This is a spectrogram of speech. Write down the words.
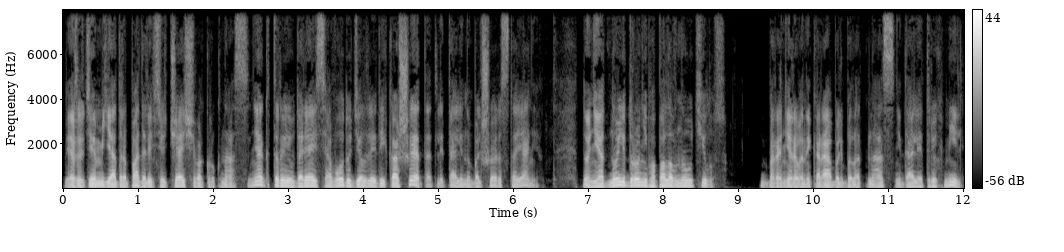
Между тем ядра падали все чаще вокруг нас. Некоторые, ударяясь о воду, делали рикошет, отлетали на большое расстояние но ни одно ядро не попало в Наутилус. Бронированный корабль был от нас не далее трех миль.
